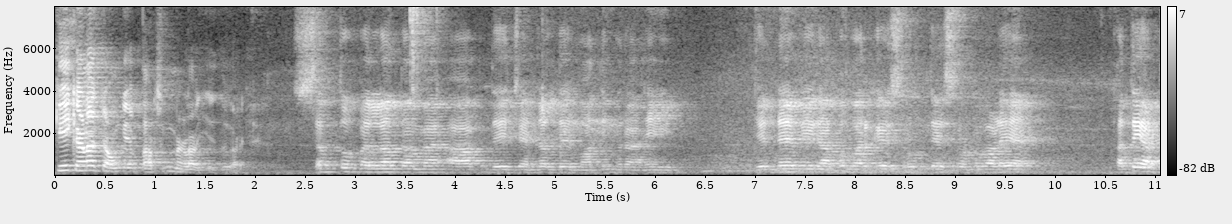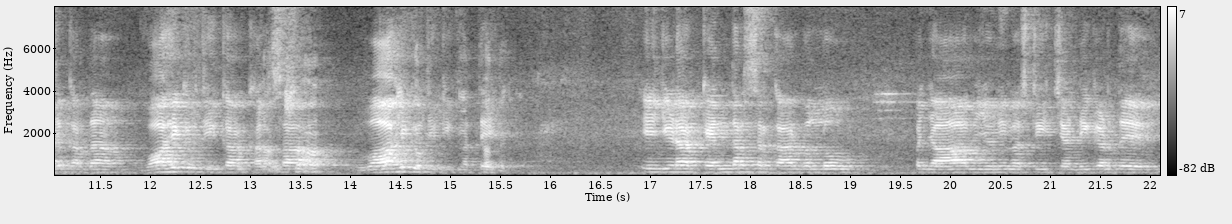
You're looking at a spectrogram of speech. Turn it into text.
ਕੀ ਕਹਿਣਾ ਚਾਹੋਗੇ ਅਵਤਾਰ ਸਿੰਘ ਨਗਲਾ ਜੀ ਦੇ ਬਾਰੇ? ਸਭ ਤੋਂ ਪਹਿਲਾਂ ਤਾਂ ਮੈਂ ਆਪ ਦੇ ਚੈਨਲ ਦੇ ਮਾਧਿਅਮ ਰਾਹੀਂ ਜਿੰਨੇ ਵੀ ਰੱਬ ਵਰਗੇ ਸਰੋਤੇ ਸੁਣਨ ਵਾਲੇ ਐ ਫਤਿਹ ਅਰਜ ਕਰਦਾ ਵਾਹਿਗੁਰੂ ਜੀ ਕਾ ਖਾਲਸਾ ਵਾਹਿਗੁਰੂ ਜੀ ਕੀ ਫਤਿਹ। ਇਹ ਜਿਹੜਾ ਕੇਂਦਰ ਸਰਕਾਰ ਵੱਲੋਂ ਪੰਜਾਬ ਯੂਨੀਵਰਸਿਟੀ ਚੰਡੀਗੜ੍ਹ ਦੇ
